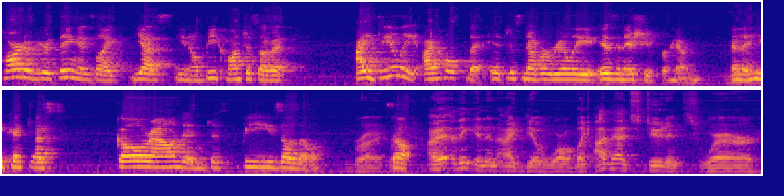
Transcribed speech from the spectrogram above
part of your thing is like, yes, you know, be conscious of it. Ideally, I hope that it just never really is an issue for him yeah. and that he can just go around and just be Zozo. Right. So right. I, I think in an ideal world, like I've had students where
